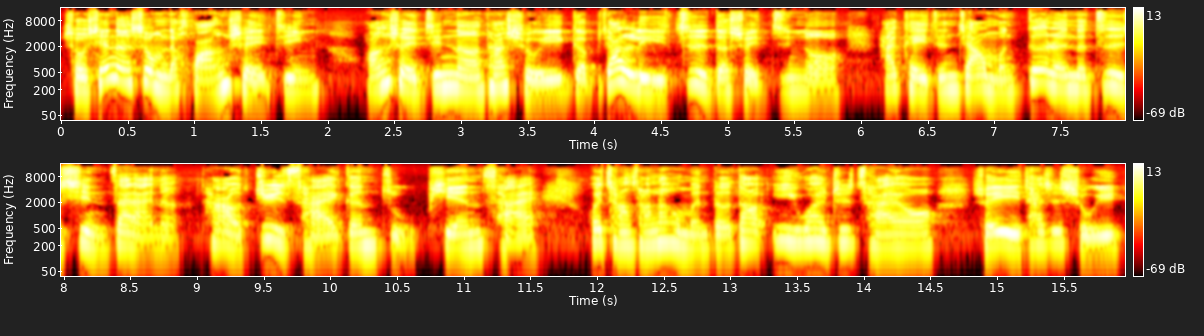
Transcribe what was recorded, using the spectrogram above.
首先呢，是我们的黄水晶。黄水晶呢，它属于一个比较理智的水晶哦，它可以增加我们个人的自信。再来呢，它有聚财跟主偏财，会常常让我们得到意外之财哦，所以它是属于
